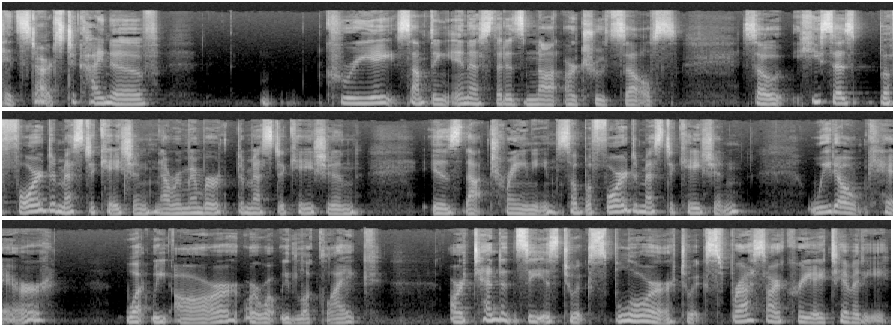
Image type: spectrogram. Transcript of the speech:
it starts to kind of create something in us that is not our truth selves. So he says before domestication, now remember, domestication is that training. So before domestication, we don't care what we are or what we look like. Our tendency is to explore, to express our creativity,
